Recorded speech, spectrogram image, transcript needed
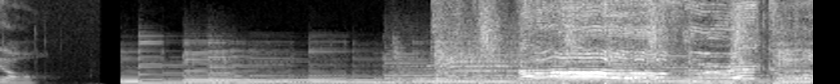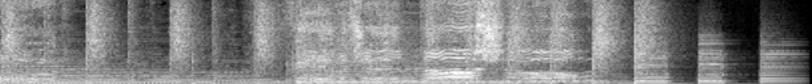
y'all.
